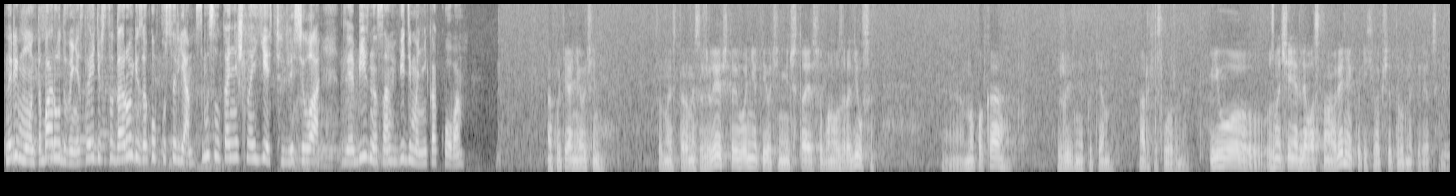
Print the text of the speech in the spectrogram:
на ремонт, оборудование, строительство дороги, закупку сырья. Смысл, конечно, есть для села. Для бизнеса, видимо, никакого. Акутяне очень, с одной стороны, сожалеют, что его нет, и очень мечтают, чтобы он возродился. Э, но пока жизнь акутян архисложная. Его значение для восстановления Кутихи вообще трудно переоценить.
